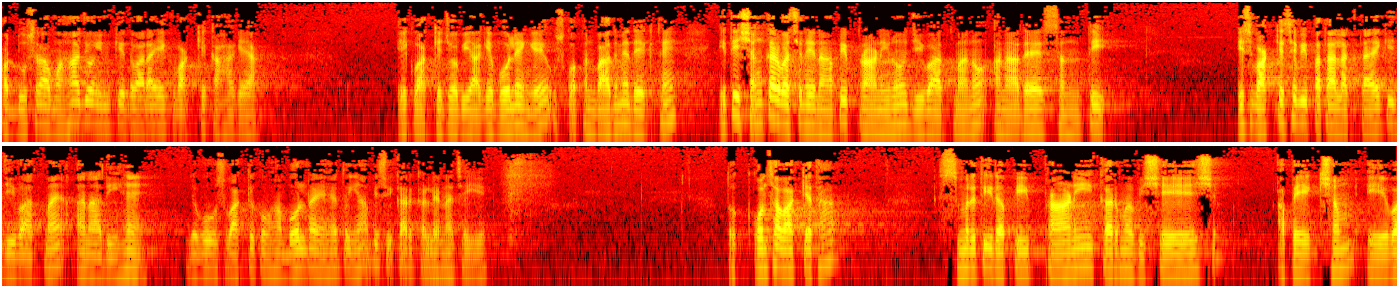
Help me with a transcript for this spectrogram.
और दूसरा, वहाँ जो इनके द्वारा एक वाक्य कहा गया, एक वाक्य जो अभी आगे बोलेंगे, उसको अपन बाद में देखते हैं। इति शंकर वचने नापी प्राणिनो जीवात्मानो अनादय संति। इस वाक्य से भी पता लगता है कि जीवात्माएँ अनादि हैं। जब वो उस वाक्य को वहाँ बोल रहे हैं तो यहाँ भी स्वीकार कर लेना चाहिए। तो कौन सा वाक्य था? स्मृति रपी प्राणी कर्म विशेष अपेक्षम एव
